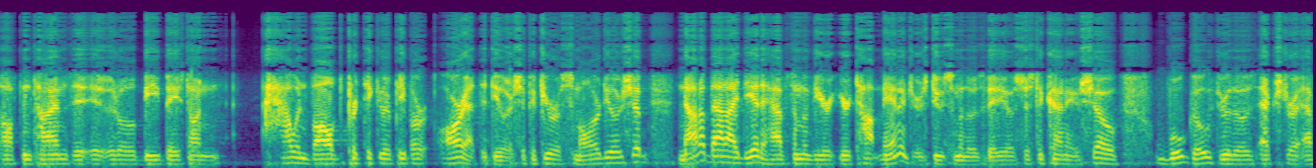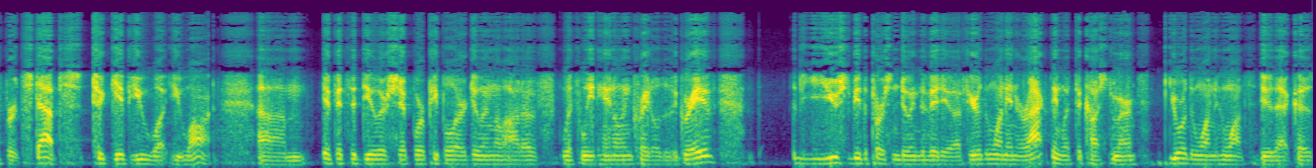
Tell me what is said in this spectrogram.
Oftentimes, it, it'll be based on how involved particular people are at the dealership. If you're a smaller dealership, not a bad idea to have some of your, your top managers do some of those videos just to kind of show we'll go through those extra effort steps to give you what you want. Um, if it's a dealership where people are doing a lot of with lead handling cradle to the grave, you should be the person doing the video. If you're the one interacting with the customer, you're the one who wants to do that because,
